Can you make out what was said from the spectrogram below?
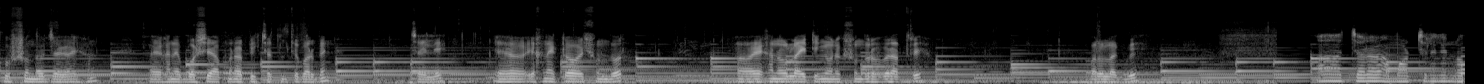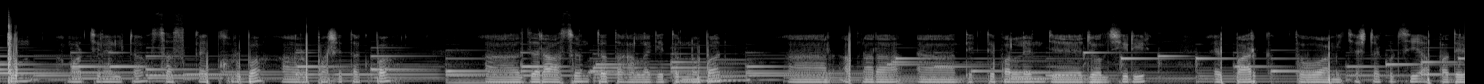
খুব সুন্দর জায়গা এখন। এখানে বসে আপনারা পিকচার তুলতে পারবেন চাইলে। এখানে একটা সুন্দর। এখানেও লাইটিং অনেক সুন্দর হবে রাত্রে। ভালো লাগবে। আর যারা আমার চ্যানেলে নতুন আমার চ্যানেলটা সাবস্ক্রাইব করবা আর পাশে থাকবা। যারা আছেন তো তাহার লাগে ধন্যবাদ। আর আপনারা দেখতে পারলেন যে জলসিঁড়ির পার্ক তো আমি চেষ্টা করছি আপনাদের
